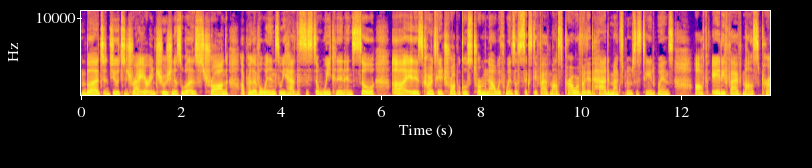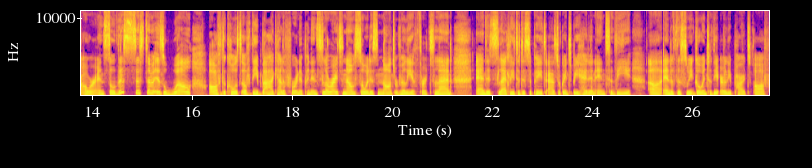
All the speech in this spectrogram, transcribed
but due to dry air intrusion as well as strong upper level winds, we had the system weakening, and so uh, it is currently a tropical storm now with winds of 65 miles per hour, but it had maximum sustained winds of 85 miles per hour. And so this system is well off the coast of the Baja California Peninsula right now so it is not really a threat to land and it's likely to dissipate as we're going to be heading into the uh, end of this week, go into the early part of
